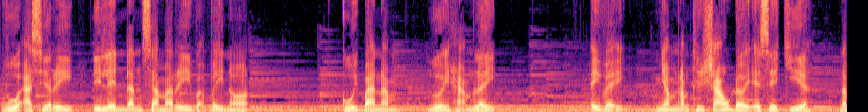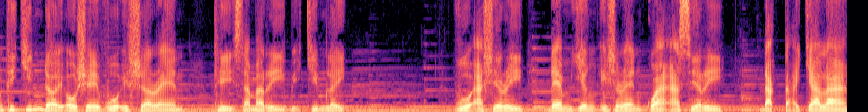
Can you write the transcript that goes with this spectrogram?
vua Assyri đi lên đánh Samari và vây nó. Cuối ba năm, người hãm lấy. Ấy vậy, nhằm năm thứ sáu đời Ezechia, năm thứ chín đời Ose vua Israel, thì Samari bị chiếm lấy. Vua Assyri đem dân Israel qua Assyri, đặt tại Chala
